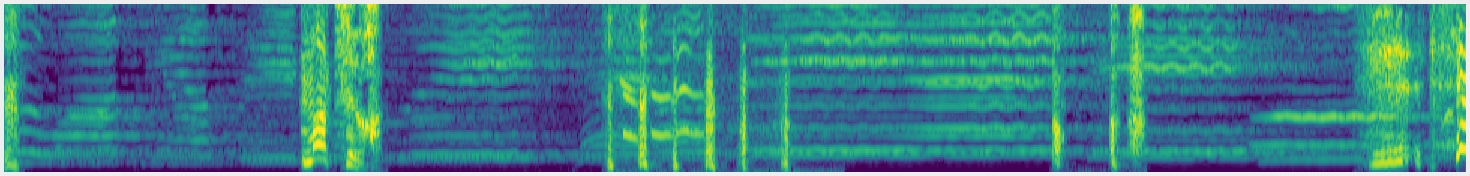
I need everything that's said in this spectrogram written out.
Matsu!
